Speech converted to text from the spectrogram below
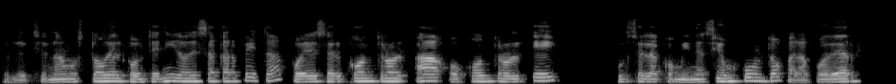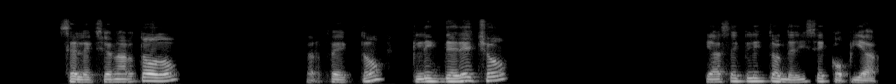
Seleccionamos todo el contenido de esa carpeta. Puede ser control A o control E. Pulse la combinación junto para poder seleccionar todo. Perfecto. Clic derecho y hace clic donde dice copiar.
